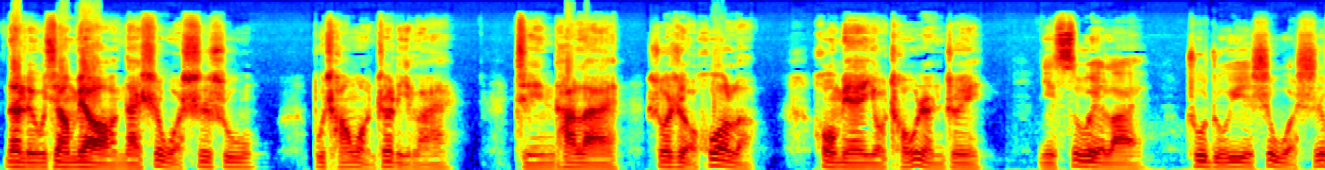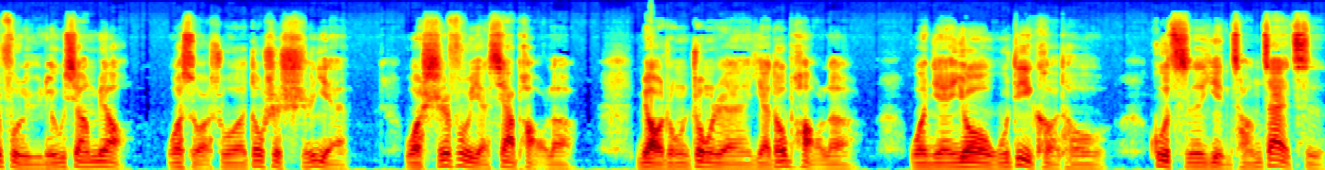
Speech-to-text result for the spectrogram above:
那刘香庙乃是我师叔，不常往这里来，只因他来说惹祸了，后面有仇人追。你四位来出主意，是我师父与刘香庙。我所说都是实言，我师父也吓跑了。”庙中众人也都跑了，我年幼无地可投，故此隐藏在此，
